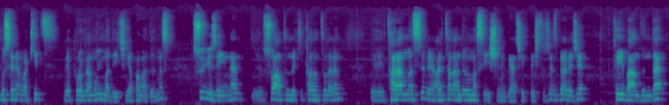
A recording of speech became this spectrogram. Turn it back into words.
bu sene vakit ve program uymadığı için yapamadığımız su yüzeyinden e, su altındaki kalıntıların e, taranması ve haritalandırılması işini gerçekleştireceğiz. Böylece kıyı bandında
